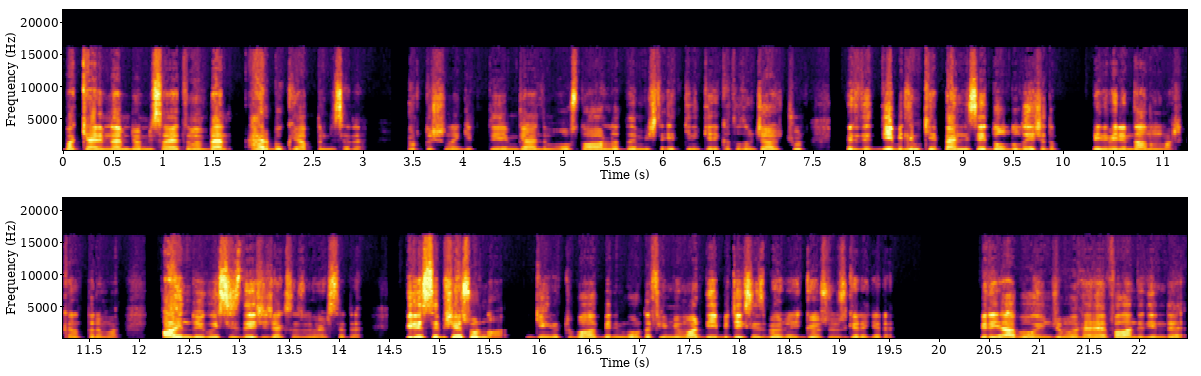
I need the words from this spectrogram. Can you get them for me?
bak kendimden biliyorum lise hayatımı. Ben her boku yaptım lisede. Yurt dışına gittim, geldim host ağırladım, işte etkinliklere katıldım, carçurt. Ve de diyebildim ki ben liseyi dolu dolu yaşadım. Benim elimde anım var, kanıtlarım var. Aynı duyguyu siz de yaşayacaksınız üniversitede. Birisi bir şey sorun. "Aa, Gel YouTube'a benim orada filmim var diyebileceksiniz böyle göğsünüz gere gere. Biri ya bu oyuncu mu he he falan dediğinde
